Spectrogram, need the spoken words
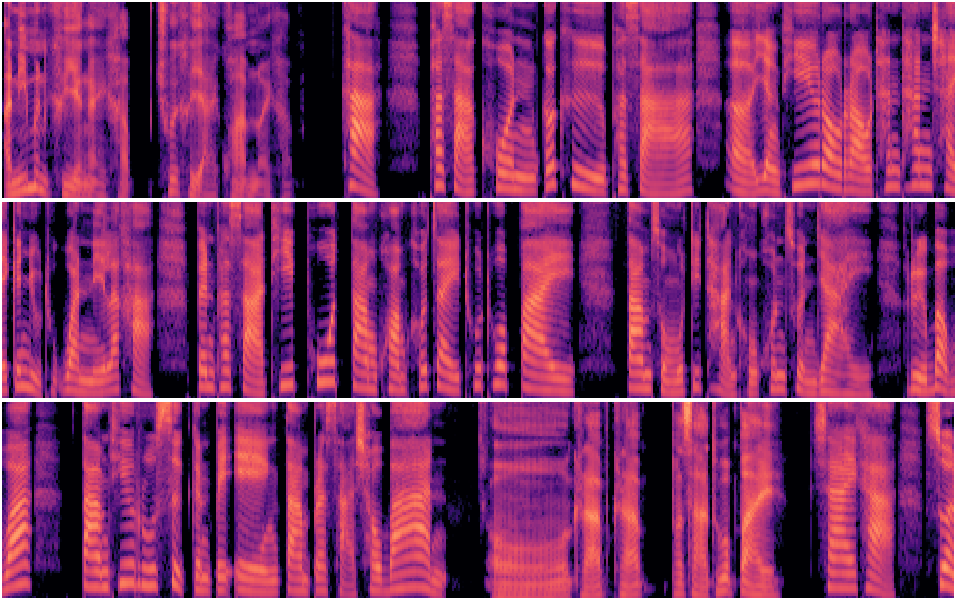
อันนี้มันคือยังไงครับ ช่วยขยายความหน่อยครับค่ะ ภาษาคนก็คือภาษาเอ่ออย่างที่เราเราท่านท่านๆใช้กันอยู่ทุกวันนี้ละค่ะ เป็นภาษาที่พูดตามความเข้าใจทั่ว ๆ ไป ตามสมมุติฐานของคนส่วนใหญ่ หรือแบบว่า ตามที่รู้สึกกันไปเองตามประษาชาวบ้าน อ๋อครับครับภาษาทั่วไป ใช่ค่ะ ส่วน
